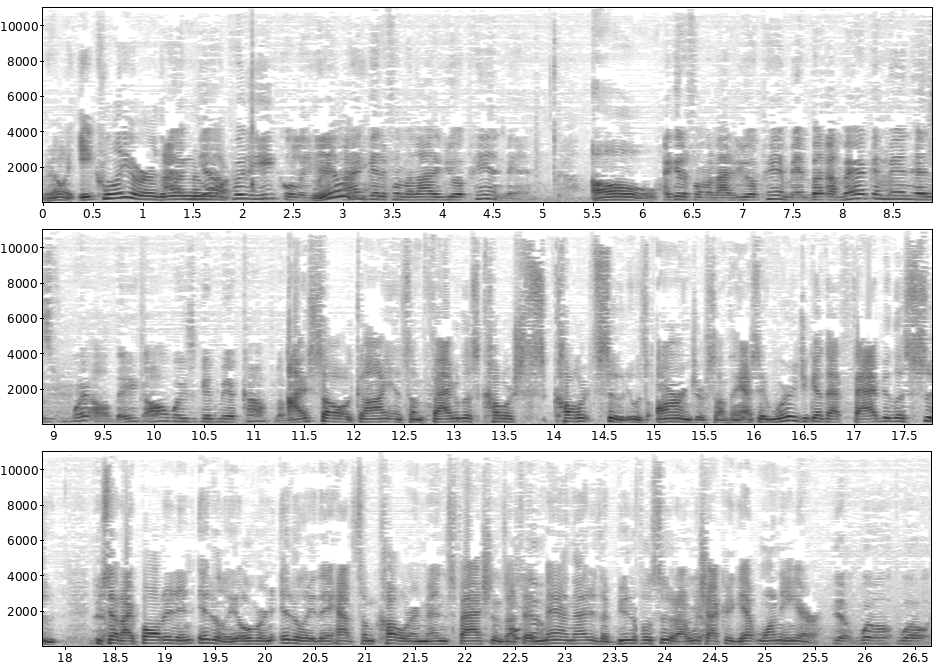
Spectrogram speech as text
Really? Equally or the I, women yeah, more? pretty equally. Really? I get it from a lot of European men. Oh. I get it from a lot of European men, but American men as well. They always give me a compliment. I saw a guy in some fabulous color, colored suit. It was orange or something. I said, Where did you get that fabulous suit? He said, I bought it in Italy. Over in Italy, they have some color in men's fashions. I Oh, said, yeah. Man, that is a beautiful suit. I Oh, wish yeah. I could get one here. Yeah, well, well,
